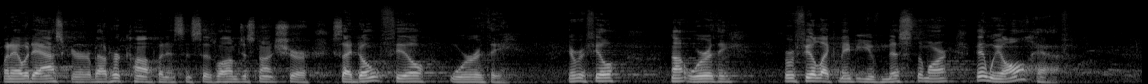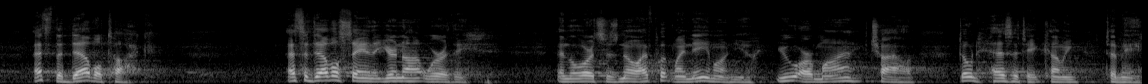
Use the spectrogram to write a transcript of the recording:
when I would ask her about her confidence and says, Well, I'm just not sure. Because I don't feel worthy. You ever feel not worthy? Ever feel like maybe you've missed the mark? Man, we all have. That's the devil talk. That's the devil saying that you're not worthy. And the Lord says, No, I've put my name on you. You are my child. Don't hesitate coming to me.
